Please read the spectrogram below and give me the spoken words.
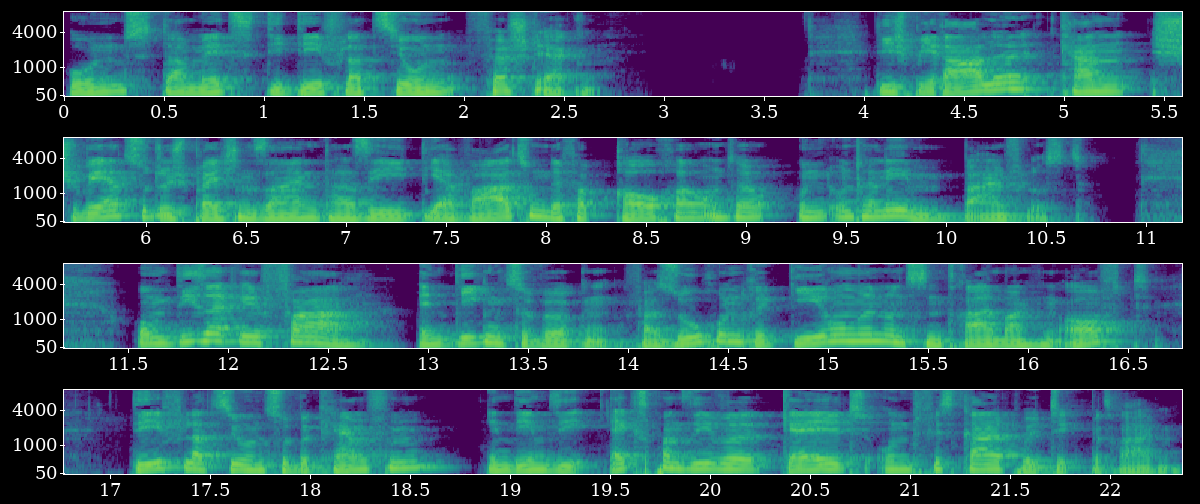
und damit die Deflation verstärken. Die Spirale kann schwer zu durchbrechen sein, da sie die Erwartung der Verbraucher und Unternehmen beeinflusst. Um dieser Gefahr entgegenzuwirken, versuchen Regierungen und Zentralbanken oft, Deflation zu bekämpfen, indem sie expansive Geld- und Fiskalpolitik betreiben.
